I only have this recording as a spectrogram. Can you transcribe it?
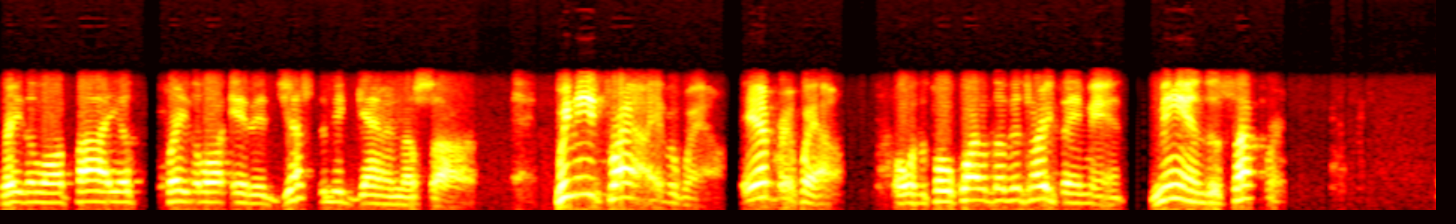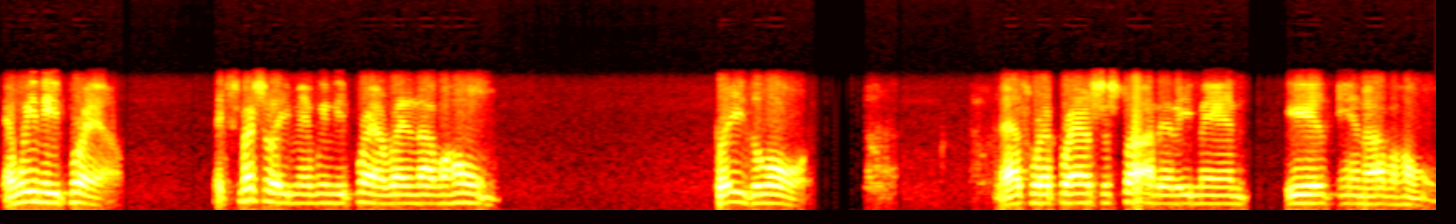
praise the Lord, fires, praise the Lord. It is just the beginning of sorrow. We need prayer everywhere, everywhere. Over the four quarters of this earth, amen. Men are suffering. And we need prayer. Especially, amen, we need prayer right in our home. Praise the Lord. That's where prayer should start at, amen, is in our home.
